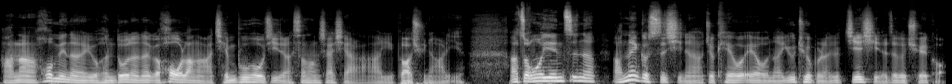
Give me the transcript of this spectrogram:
啊。那后面呢有很多的那个后浪啊，前仆后继的上上下下啊，也不知道去哪里了啊。总而言之呢啊，那个时期呢就 KOL 呢 YouTube 呢就接起了这个缺口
